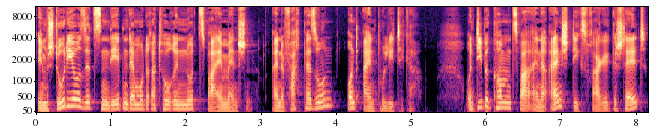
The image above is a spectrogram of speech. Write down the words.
Im Studio sitzen neben der Moderatorin nur zwei Menschen, eine Fachperson und ein Politiker. Und die bekommen zwar eine Einstiegsfrage gestellt,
